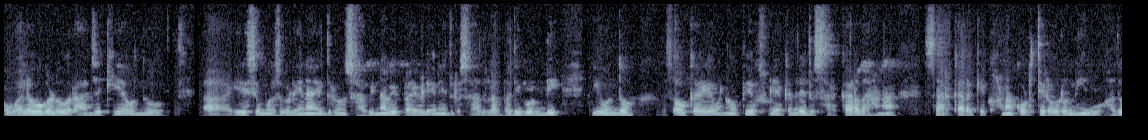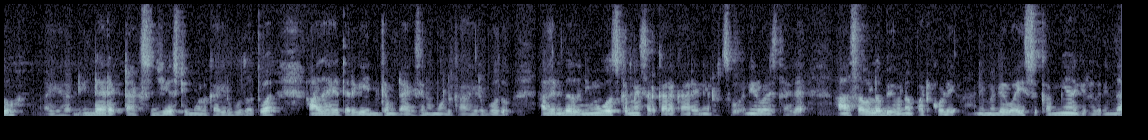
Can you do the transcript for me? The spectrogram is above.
ಒಲವುಗಳು, ರಾಜಕೀಯ ಒಂದು ಇರಿಸು ಮುರುಸುಗಳು ಏನೇ ಇದ್ರೂ ಸಹ, ಭಿನ್ನಾಭಿಪ್ರಾಯಗಳು ಏನಿದ್ರು ಸಹ ಅದೆಲ್ಲ ಬದಿಗೊಡ್ಡಿ ಈ ಒಂದು ಸೌಕರ್ಯವನ್ನು ಉಪಯೋಗಿಸ್ಕೊಳ್ಳಿ. ಯಾಕಂದರೆ ಇದು ಸರ್ಕಾರದ ಹಣ. ಸರ್ಕಾರಕ್ಕೆ ಹಣ ಕೊಡ್ತಿರೋರು ನೀವು. ಅದು indirect tax G S T ಮೂಲಕ ಆಗಿರ್ಬೋದು ಅಥವಾ ಆದಾಯ ತೆರಿಗೆ ಇನ್ಕಮ್ ಟ್ಯಾಕ್ಸಿನ ಮೂಲಕ ಆಗಿರ್ಬೋದು. ಅದರಿಂದ ಅದು ನಿಮಗೋಸ್ಕರನೇ ಸರ್ಕಾರ ಕಾರ್ಯನಿರ್ವಹಿಸು, ನಿರ್ವಹಿಸ್ತಾ ಇದೆ. ಆ ಸೌಲಭ್ಯವನ್ನು ಪಡ್ಕೊಳ್ಳಿ. ನಿಮಗೆ ವಯಸ್ಸು ಕಮ್ಮಿ ಆಗಿರೋದ್ರಿಂದ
